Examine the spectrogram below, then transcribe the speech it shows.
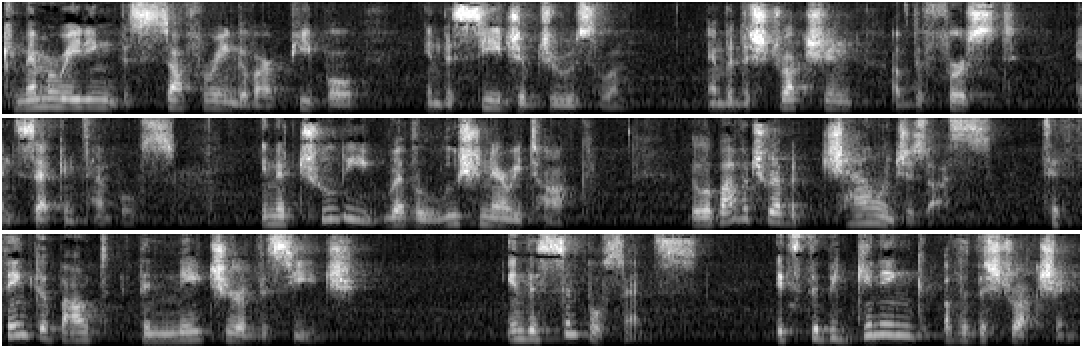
commemorating the suffering of our people in the siege of Jerusalem and the destruction of the first and second temples. In a truly revolutionary talk, the Lubavitch Rebbe challenges us to think about the nature of the siege. In the simple sense, it's the beginning of the destruction.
